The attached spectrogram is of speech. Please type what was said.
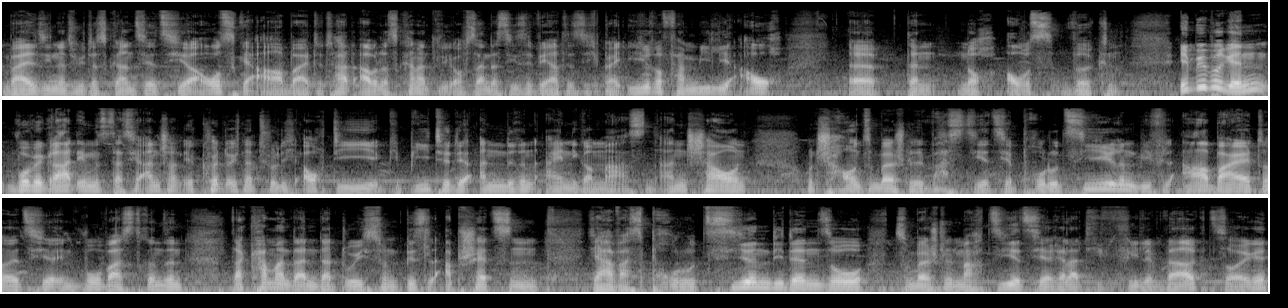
weil sie natürlich das Ganze jetzt hier ausgearbeitet hat. Aber das kann natürlich auch sein, dass diese Werte sich bei ihrer Familie auch äh, dann noch auswirken. Im Übrigen, wo wir gerade eben uns das hier anschauen, ihr könnt euch natürlich auch die Gebiete der anderen einigermaßen anschauen und schauen zum Beispiel, was die jetzt hier produzieren, wie viele Arbeiter jetzt hier in wo was drin sind. Da kann man dann dadurch so ein bisschen abschätzen, ja, was produzieren die denn so? Zum Beispiel macht sie jetzt hier relativ viele Werkzeuge.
